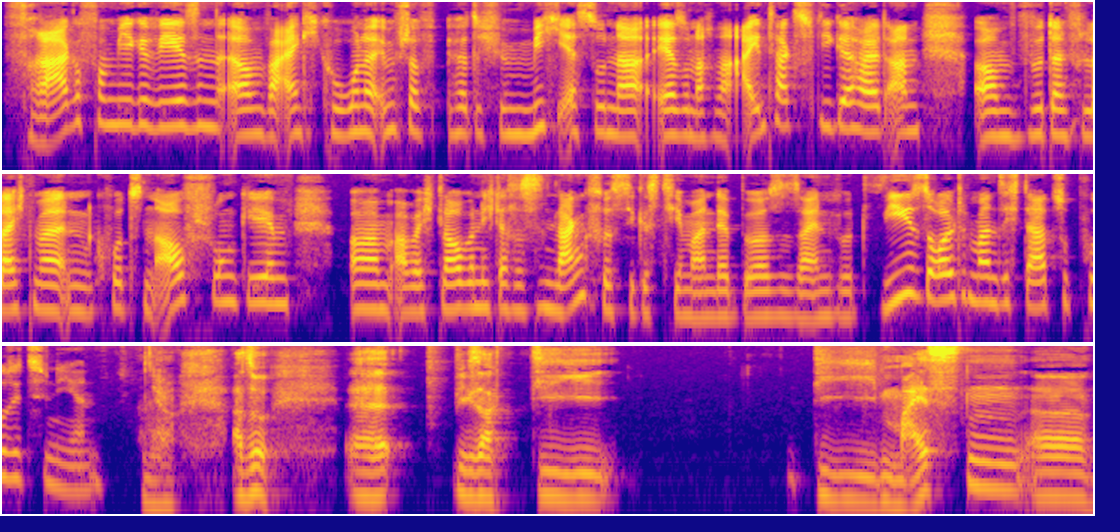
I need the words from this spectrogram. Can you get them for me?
Frage von mir gewesen, ähm, weil eigentlich Corona-Impfstoff hört sich für mich erst so na, eher so nach einer Eintagsfliege halt an, ähm, wird dann vielleicht mal einen kurzen Aufschwung geben, ähm, aber ich glaube nicht, dass es ein langfristiges Thema an der Börse sein wird. Wie sollte man sich dazu positionieren? Ja, also äh, wie gesagt, die die meisten äh,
